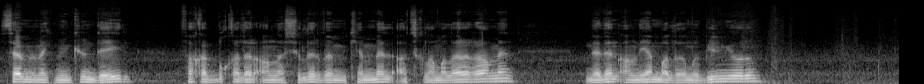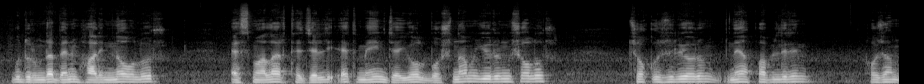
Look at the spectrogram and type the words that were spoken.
sevmemek mümkün değil. Fakat bu kadar anlaşılır ve mükemmel açıklamalara rağmen neden anlayamadığımı bilmiyorum. Bu durumda benim halim ne olur? Esmalar tecelli etmeyince yol boşuna mı yürünmüş olur? Çok üzülüyorum. Ne yapabilirim? Hocam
